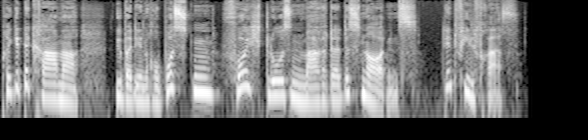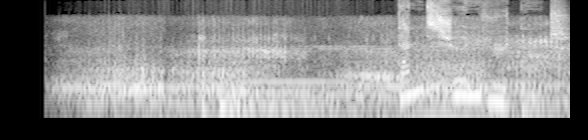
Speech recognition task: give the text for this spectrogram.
Brigitte Kramer über den robusten, furchtlosen Marder des Nordens, den Vielfraß. Ganz schön wütend.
